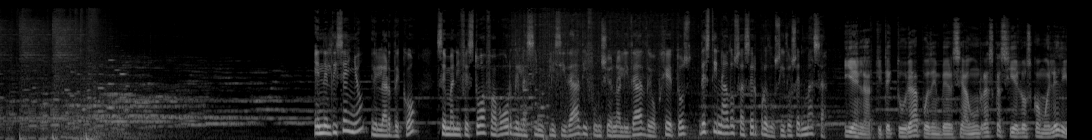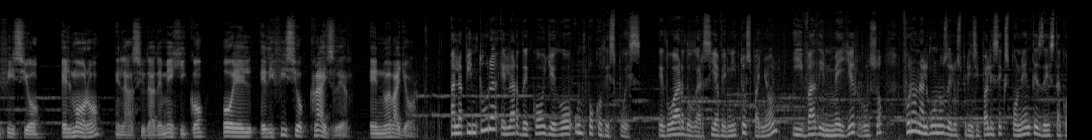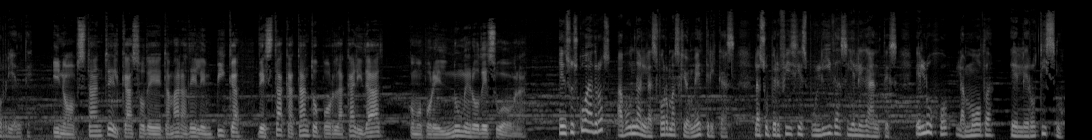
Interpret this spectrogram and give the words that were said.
En el diseño, el Art Deco se manifestó a favor de la simplicidad y funcionalidad de objetos destinados a ser producidos en masa. Y en la arquitectura pueden verse aún rascacielos como el edificio El Moro, en la Ciudad de México, o el edificio Chrysler, en Nueva York. A la pintura, el Art Deco llegó un poco después. Eduardo García Benito, español, y Vadim Meyer, ruso, fueron algunos de los principales exponentes de esta corriente. Y no obstante, el caso de Tamara de Lempica destaca tanto por la calidad como por el número de su obra. En sus cuadros abundan las formas geométricas, las superficies pulidas y elegantes, el lujo, la moda, el erotismo.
